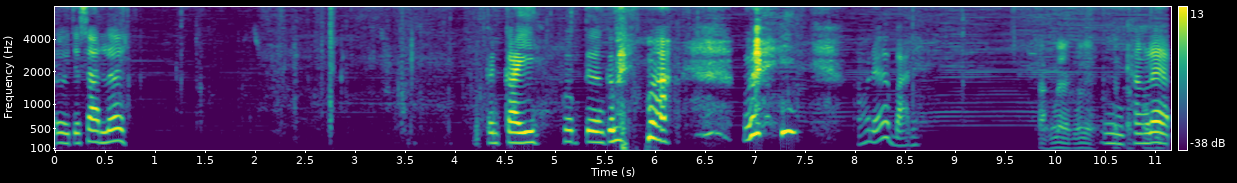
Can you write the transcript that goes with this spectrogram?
เออ จะสั้นเลย กันไกลเพิ่มเติมก็ไม่ได้มาเว้ย เอาเด้อบาดนี้ครั้งแรกเลยอืมครั้งแรก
